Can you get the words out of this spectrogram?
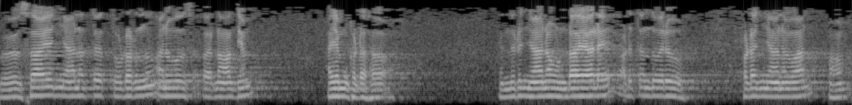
വ്യവസായ ജ്ഞാനത്തെ തുടർന്ന് അനുഭവ കാരണം ആദ്യം അയം ഘടക എന്നൊരു ജ്ഞാനം ഉണ്ടായാലേ അടുത്തെന്ത് വരൂ? ഘടജ്ഞാനവാൻ അഹം.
